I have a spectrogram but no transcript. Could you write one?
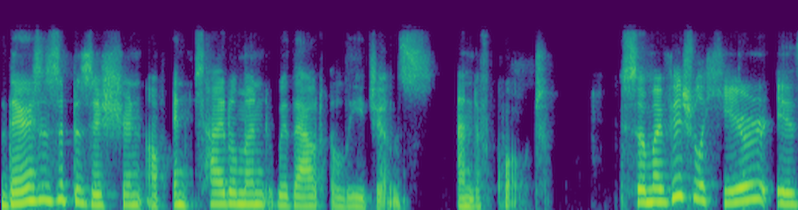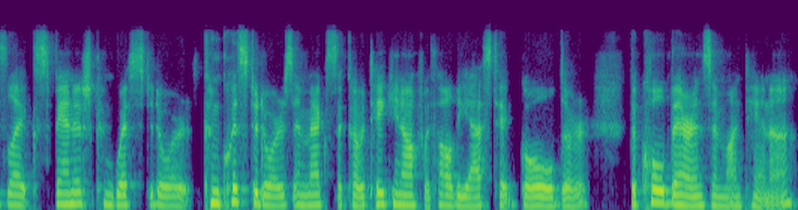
Theirs is a position of entitlement without allegiance. End of quote. So my visual here is like Spanish conquistadors conquistadors in Mexico taking off with all the Aztec gold or the coal barons in Montana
